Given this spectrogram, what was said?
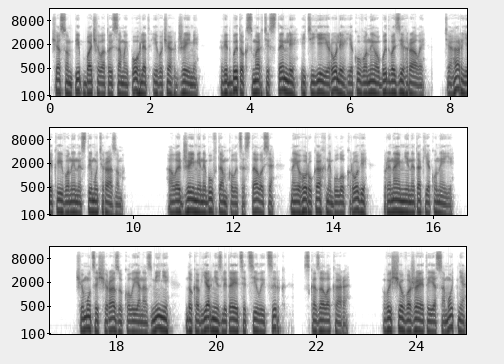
Часом піп бачила той самий погляд і в очах Джеймі, відбиток смерті Стенлі і тієї ролі, яку вони обидва зіграли, тягар, який вони нестимуть разом. Але Джеймі не був там, коли це сталося, на його руках не було крові, принаймні не так, як у неї. Чому це щоразу, коли я на зміні, до кав'ярні злітається цілий цирк, сказала Кара. Ви що вважаєте я самотня?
